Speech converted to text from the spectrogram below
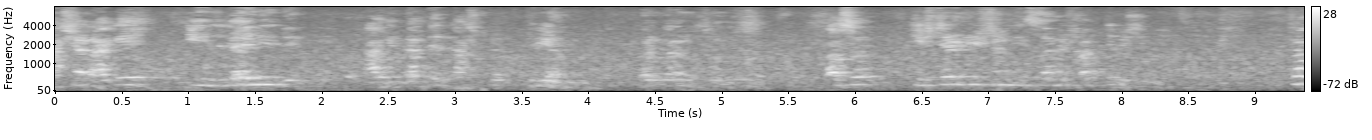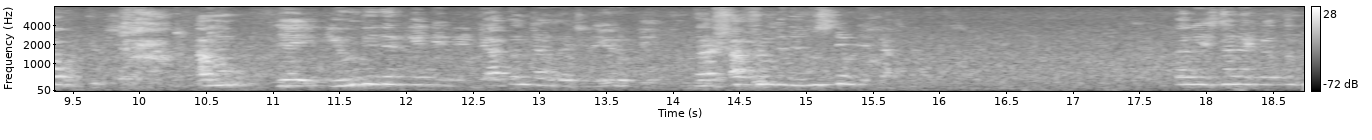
আসার আগে ইসরায়েলিদের আগে তাদের রাষ্ট্র সঙ্গে ইসলামের সবচেয়ে বেশি। এবং যে ইহুদিদেরকে যে নির্যাতন চালু হয়েছিল ইউরোপে, তারা সবসময় কিন্তু মুসলিমদের। তাহলে ইসলাম একটা অত্যন্ত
